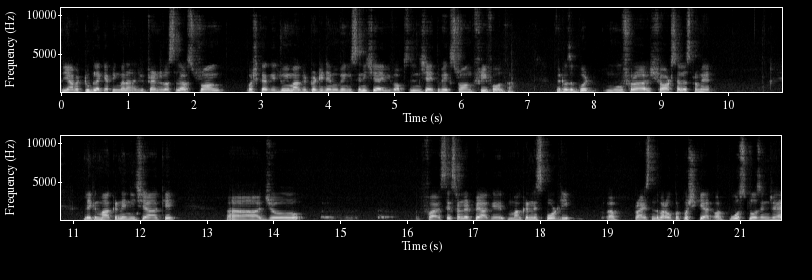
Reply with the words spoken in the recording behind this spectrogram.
तो यहाँ पे टू ब्लैक गैपिंग बना, जो ट्रेंड रिवर्सल है स्ट्रॉन्ग पुश करके जो ही मार्केट ट्वेंटी डे मूविंग इससे नीचे आई वापस नीचे आई तो एक स्ट्रॉन्ग फ्री फॉल था। It was a good move for short sellers from है लेकिन मार्केट ने नीचे आके जो सिक्स हंड्रेड पे आके मार्केट ने स्पोर्टली प्राइस ने दोबारा ऊपर पुश किया और पोस्ट क्लोजिंग जो है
